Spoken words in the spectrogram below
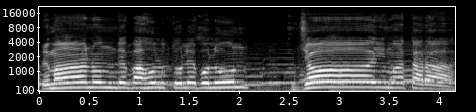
প্রেমানন্দে বাহুল তোলে বলুন, জয় মা তারা।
